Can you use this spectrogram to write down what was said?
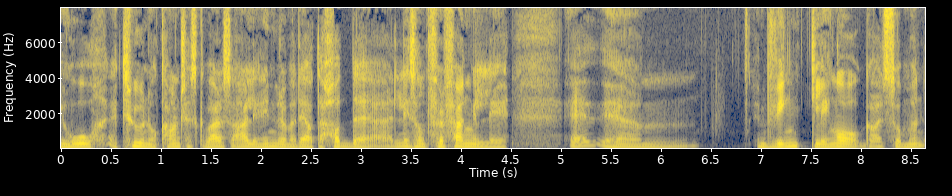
jo, jeg tror nok kanskje jeg skal være så ærlig å innrømme det at jeg hadde litt sånn forfengelig eh, eh, vinkling òg. Altså, man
